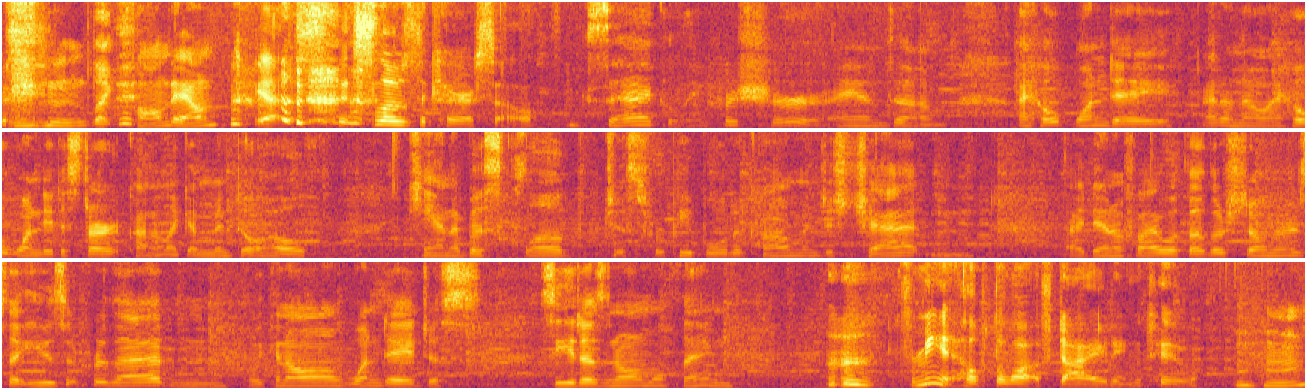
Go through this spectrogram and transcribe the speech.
like, calm down. Yes, it slows the carousel. Exactly, for sure. And um, I hope one day, I don't know, I hope one day to start kind of like a mental health cannabis club just for people to come and just chat and identify with other stoners that use it for that. And we can all one day just see it as a normal thing. For me, it helped a lot of dieting too. Mm-hmm.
